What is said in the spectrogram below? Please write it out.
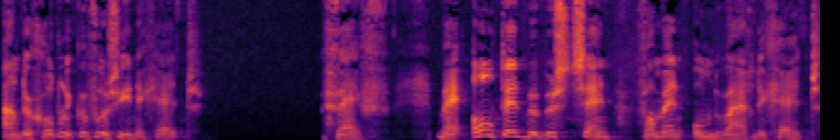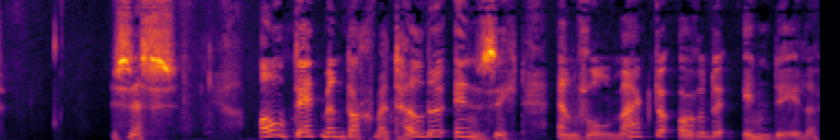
aan de goddelijke voorzienigheid. 5. Mij altijd bewust zijn van mijn onwaardigheid. 6. Altijd mijn dag met helder inzicht en volmaakte orde indelen.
